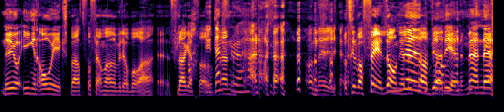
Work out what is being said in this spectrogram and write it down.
nu är jag ingen AI-expert, för fem öre vill jag bara eh, flagga för. Det är därför Men du är här. Åh nej. jag tror det var fel Daniel Nej, du förbjöd Daniel. in. Men, eh.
